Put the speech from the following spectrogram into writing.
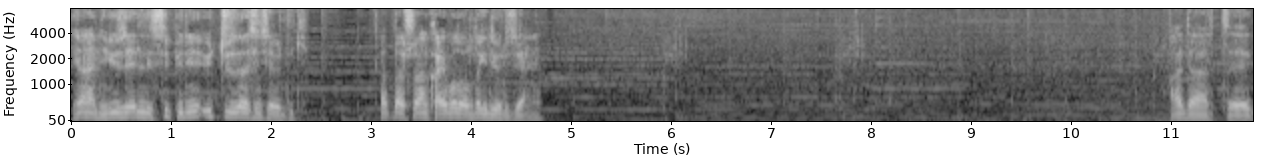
Yani 150 spini 300 lira için çevirdik. Hatta şu an kayba orada gidiyoruz yani. Hadi artık.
